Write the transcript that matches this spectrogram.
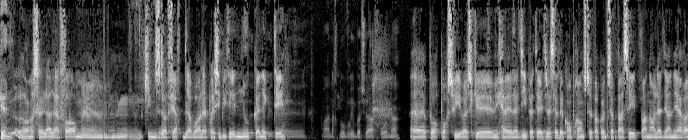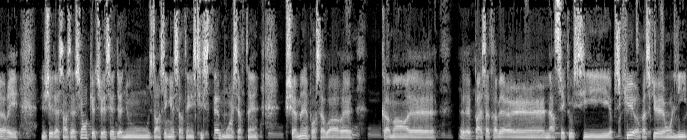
En cela, la forme euh, qui nous offerte d'avoir la possibilité de nous connecter. Euh, pour poursuivre ce que Michael a dit, peut-être, j'essaie de comprendre ce par quoi nous sommes passés pendant la dernière heure et j'ai la sensation que tu essaies de nous enseigner un certain système ou un certain chemin pour savoir euh, comment euh, passe à travers un article aussi obscur parce qu'on lit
